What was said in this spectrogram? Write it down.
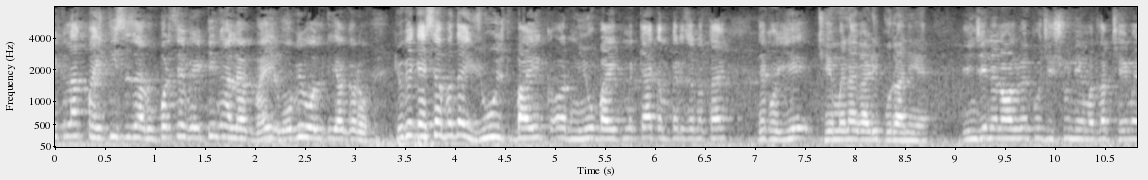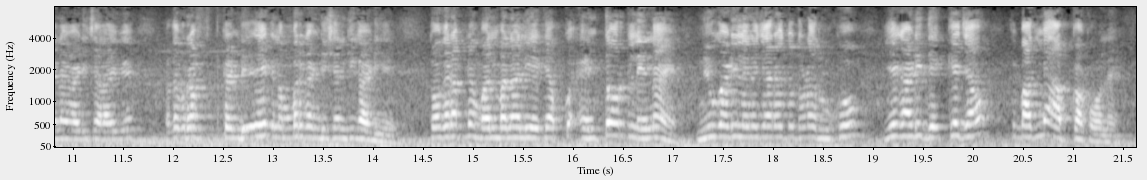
एक लाख पैंतीस हज़ार, ऊपर से वेटिंग अलग। भाई, वो भी बोल दिया करो। क्योंकि कैसा पता है यूज़ बाइक और न्यू बाइक में क्या कंपेरिजन होता है? देखो, ये छः महीना गाड़ी पुरानी है। इंजन एंड ऑल में कुछ इशू नहीं है। मतलब छः महीना गाड़ी चलाई हुई है। मतलब रफ कंडी एक नंबर कंडीशन की गाड़ी है। तो अगर आपने मन बना लिया कि आपको एंटोर्क लेना है न्यू गाड़ी लेने जा रहे हो तो थोड़ा रुको। ये गाड़ी देख के जाओ, फिर बाद में आपका कॉल है।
